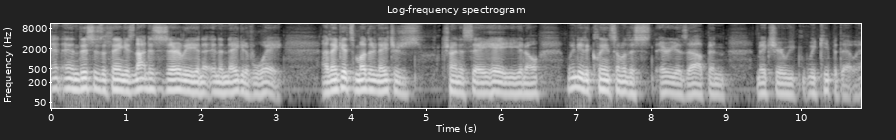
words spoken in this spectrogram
and this is the thing, is not necessarily in a, in a negative way. I think it's Mother Nature's trying to say, hey, you know, we need to clean some of this areas up and make sure we, we keep it that way.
